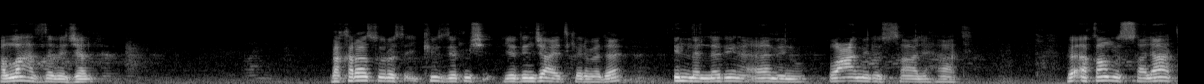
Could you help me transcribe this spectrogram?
Allah Azze ve Celle Bakara suresi 277. ayet-i kerimede salihat ve ekamus salat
